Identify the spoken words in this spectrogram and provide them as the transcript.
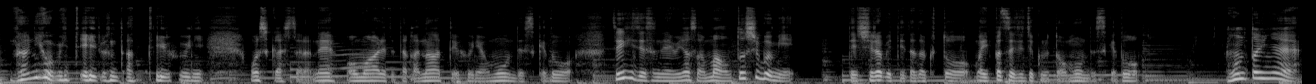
何を見ているんだっていう風にもしかしたらね思われてたかなっていう風には思うんですけど是非ですね皆さんまあ落とし踏みで調べていただくと、まあ、一発で出てくるとは思うんですけど本当にね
